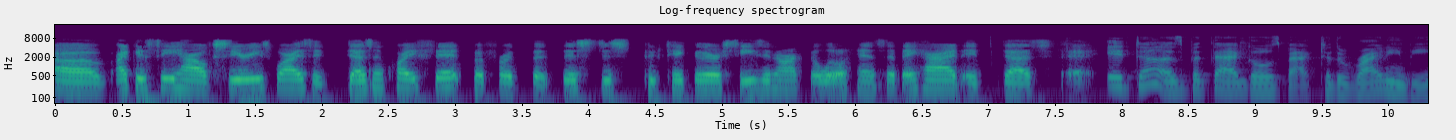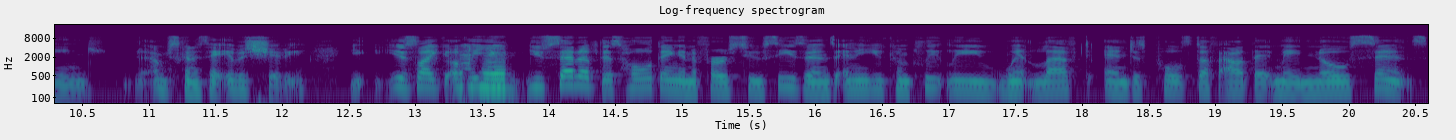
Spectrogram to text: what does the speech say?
Uh, I can see how series wise it doesn't quite fit, but for the, this this particular season arc, the little hints that they had, it does fit. It does, but that goes back to the writing being. I'm just gonna say it was shitty it's like okay mm-hmm. you you set up this whole thing in the first two seasons and then you completely went left and just pulled stuff out that made no sense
